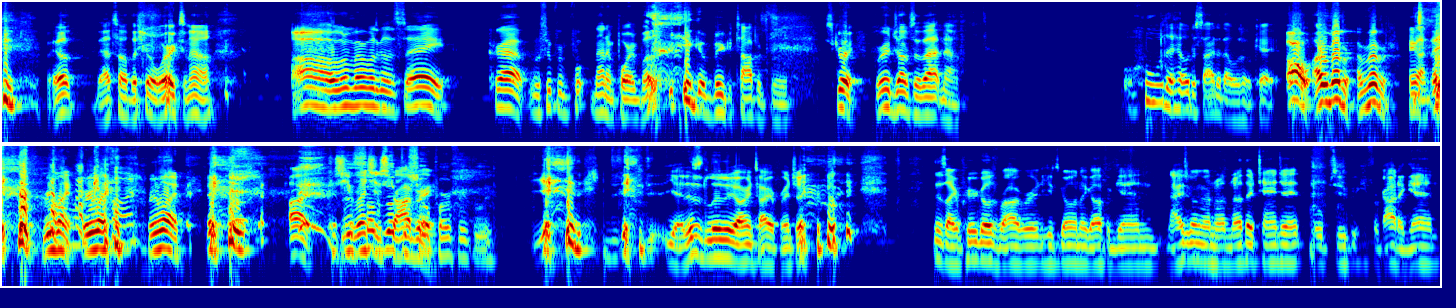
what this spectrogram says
well, that's how the show works now. Oh, what remember what I was gonna say. Crap, it was super important not important, but like a big topic for me. Screw it. We're gonna jump to that now. Who the hell decided that was okay? Oh, I remember. I remember. Hang on. rewind. Oh rewind. God. Rewind. All right, because she This mentioned sums up the show strawberry. perfectly. Yeah, yeah, this is literally our entire friendship. it's like here goes Robert. He's going to golf again. Now he's going on another tangent. Oops, he, he forgot again.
